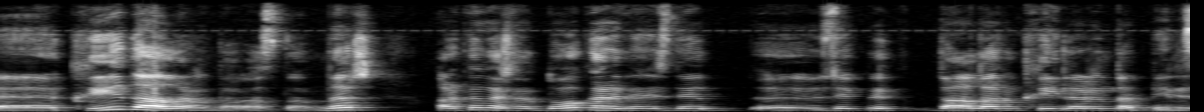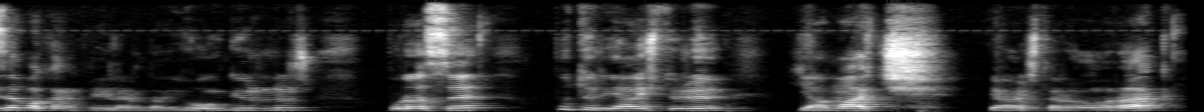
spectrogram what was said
e, kıyı dağlarında rastlanır. Arkadaşlar Doğu Karadeniz'de e, özellikle dağların kıyılarında, denize bakan kıyılarında yoğun görülür. Burası bu tür yağış türü yamaç yağışları olarak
